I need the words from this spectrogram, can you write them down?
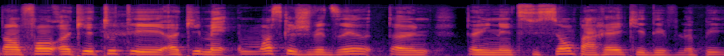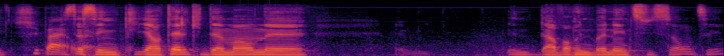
Dans le fond, OK, tout est... OK, mais moi, ce que je veux dire, tu as, une intuition, pareil, qui est développée. Super, Ça, ouais. c'est une clientèle qui demande euh, d'avoir une bonne intuition, tu sais.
